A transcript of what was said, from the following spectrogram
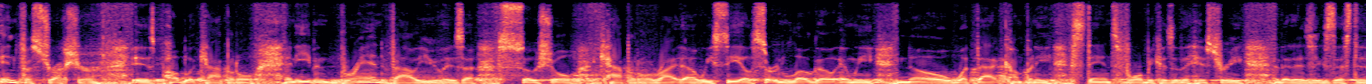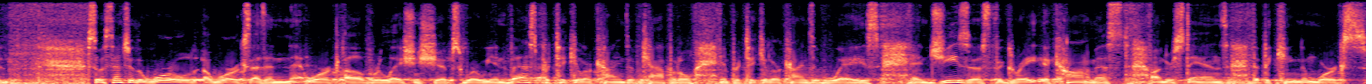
Infrastructure is public capital. And even brand value is a social capital, right? Uh, we see a certain logo and we know what that company stands for because of the history that has existed. So essentially, the world uh, works as a network of relationships where we invest particular kinds of capital in particular kinds of ways. And Jesus, the great economist, understands that the kingdom works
